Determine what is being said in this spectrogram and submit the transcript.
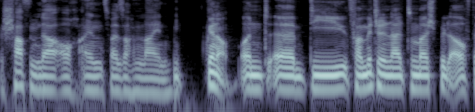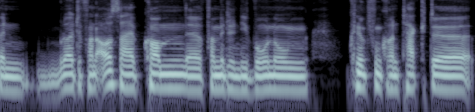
Schaffender auch ein, zwei Sachen leihen. Genau. Und äh, die vermitteln halt zum Beispiel auch, wenn Leute von außerhalb kommen, äh, vermitteln die Wohnungen, knüpfen Kontakte,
